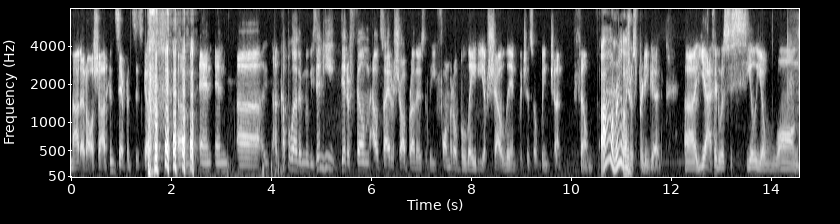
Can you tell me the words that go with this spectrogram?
not- at all shot in San Francisco. um, and and uh, a couple other movies. Then he did a film outside of Shaw Brothers, The Formidable Lady of Shaolin, which is a Wing Chun film, oh, really? which was pretty good. Uh, yeah, I think it was Cecilia Wong,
